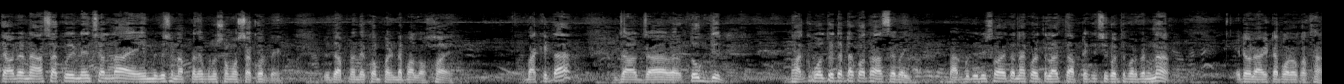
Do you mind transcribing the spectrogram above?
তাহলে না, আশা করি না ইনশাল্লাহ ইমিগ্রেশন আপনাদের কোনো সমস্যা করবে, যদি আপনাদের কোম্পানিটা ভালো হয়। বাকিটা যার যার তকদির। ভাগ্য বলতে তো একটা কথা আছে ভাই। ভাগ্য যদি সহায়তা না করে, তাহলে আপনি কিছু করতে পারবেন না। এটা হলো আরেকটা বড় কথা।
